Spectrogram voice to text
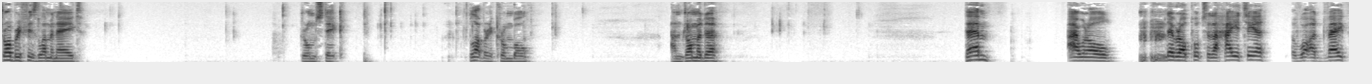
Strawberry Fizz Lemonade. Drumstick. Blackberry Crumble. Andromeda. Them, I were all, they were all put to the higher tier of what I'd vape.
